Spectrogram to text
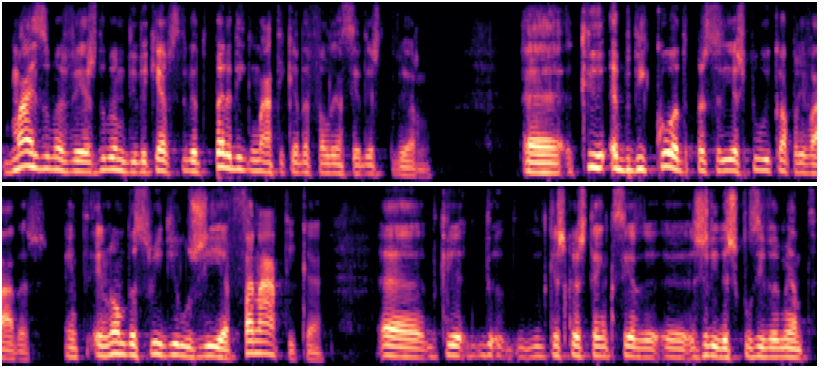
mais uma vez de uma medida que é absolutamente paradigmática da falência deste governo, uh, que abdicou de parcerias público-privadas em, em, nome da sua ideologia fanática uh, de, que, de, de, que, as coisas têm que ser uh, geridas exclusivamente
